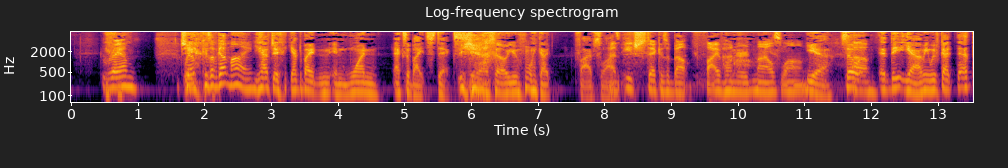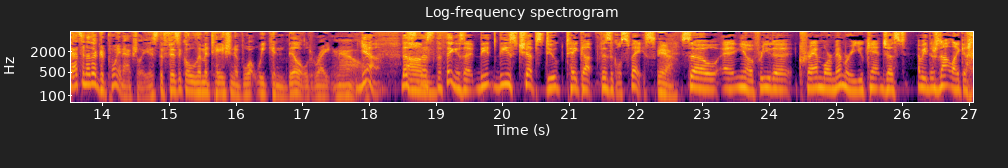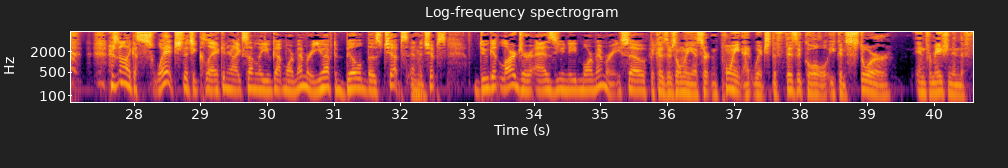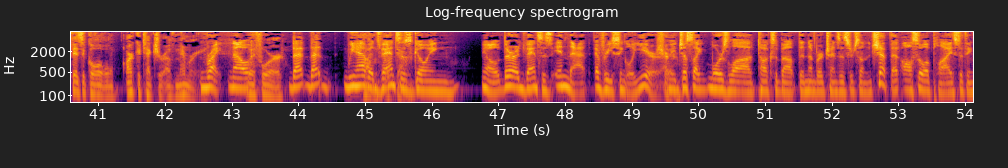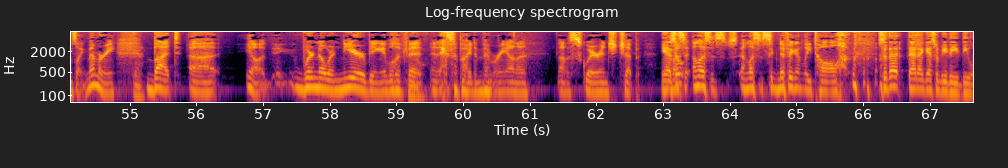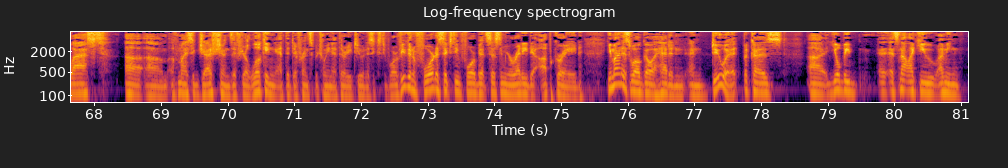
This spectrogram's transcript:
ram chip because I've got mine you have to you have to buy it in, in one exabyte sticks. you Yeah. know, so you only got five slots. and each stick is about 500 miles long Yeah. So Um, uh, the yeah, I mean, we've got that. That's another good point. Actually, is the physical limitation of what we can build right now. Yeah, that's Um, that's the thing is that the, these chips do take up physical space. Yeah. So, and you know, for you to cram more memory, you can't just. I mean, there's not like a there's not like a switch that you click and you're like suddenly you've got more memory. You have to build those chips, and Mm-hmm. the chips do get larger as you need more memory. So, Because there's only a certain point at which the physical you can store information in the physical architecture of memory. right. Now Before that that we have advances going you know there are advances in that every single year. I mean just like moore's law talks about the number of transistors on the chip that also applies to things like memory. But uh you know we're nowhere near being able to fit an exabyte of memory on a on a square inch chip Yeah, unless, so- it- unless it's unless it's significantly tall so that that I guess would be the the last uh, um, of my suggestions if you're looking at the difference between a 32 and a 64. If you can afford a 64-bit system, you're ready to upgrade. You might as well go ahead and and do it because uh, you'll be. It's not like you. I mean,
